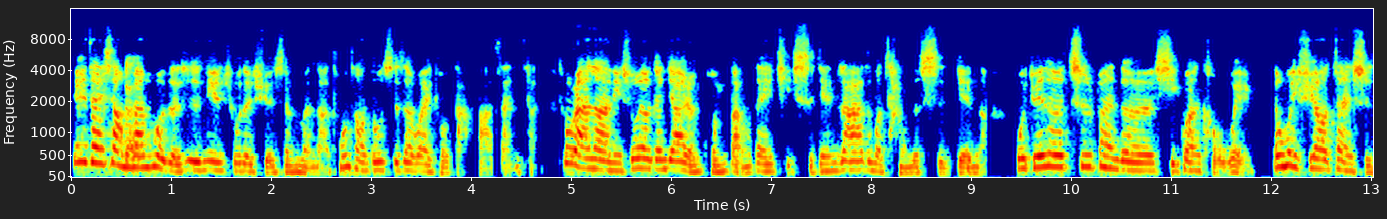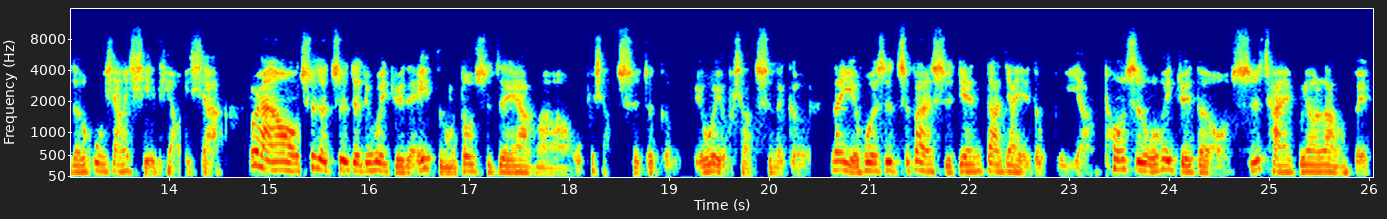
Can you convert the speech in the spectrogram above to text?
因为在上班或者是念书的学生们啊，通常都是在外头打发三餐。突然啊，你说要跟家人捆绑在一起，时间拉这么长的时间呢、啊？我觉得吃饭的习惯口味都会需要暂时的互相协调一下。不然哦，吃着吃着就会觉得，哎，怎么都是这样啊？我不想吃这个，我也不想吃那个。那也或者是吃饭的时间大家也都不一样。同时，我会觉得哦，食材不要浪费。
